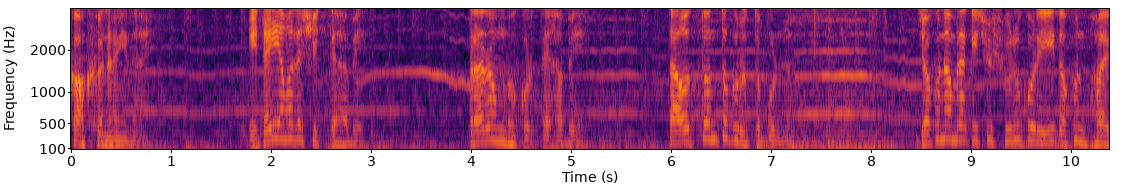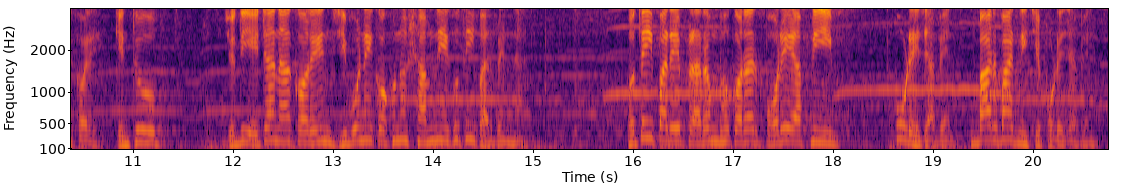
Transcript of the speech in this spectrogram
কখনোই নয়। এটাই আমাদের শিখতে হবে। প্রারম্ভ করতে হবে। তা অত্যন্ত গুরুত্বপূর্ণ। যখন আমরা কিছু শুরু করি, তখন ভয় করে। কিন্তু যদি এটা না করেন, জীবনে কখনো সামনে এগোতেই পারবেন না। হতেই পারে, প্রারম্ভ করার পরে আপনি পড়ে যাবেন, বারবার নিচে পড়ে যাবেন।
